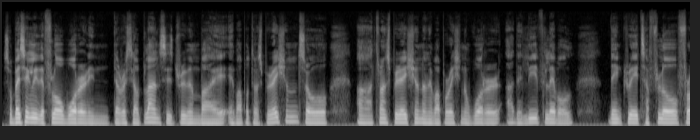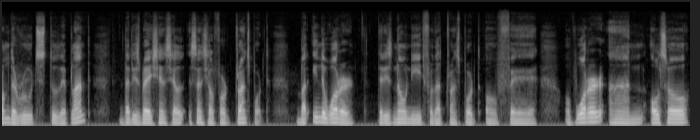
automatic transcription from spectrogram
so basically, the flow of water in terrestrial plants is driven by evapotranspiration. So uh, transpiration and evaporation of water at the leaf level then creates a flow from the roots to the plant that is very essential essential for transport. But in the water, there is no need for that transport of uh, of water, and also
